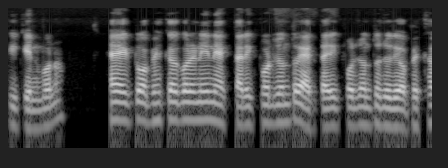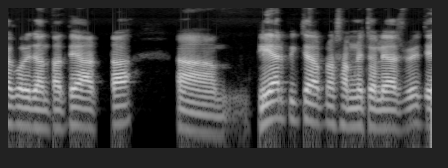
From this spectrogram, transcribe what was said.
কি কিনবো না। হ্যাঁ একটু অপেক্ষা করে নিন, এক তারিখ পর্যন্ত, এক তারিখ পর্যন্ত যদি অপেক্ষা করে যান, তাতে আটটা ক্লিয়ার পিকচার আপনার সামনে চলে আসবে যে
